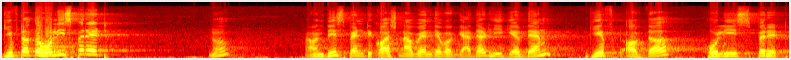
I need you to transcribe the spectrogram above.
Gift of the Holy Spirit. No? On this Pentecost, now when they were gathered, he gave them gift of the Holy Spirit.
